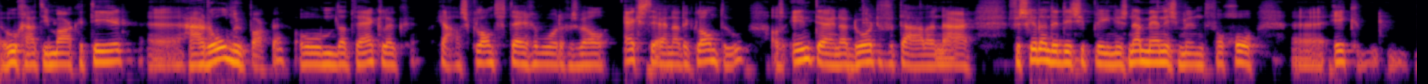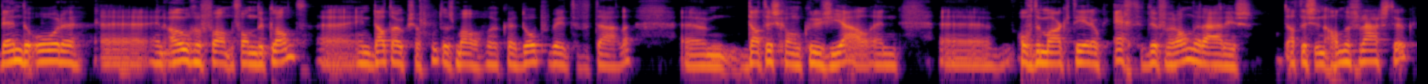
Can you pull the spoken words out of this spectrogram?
hoe gaat die marketeer haar rol nu pakken om daadwerkelijk ja, als klantvertegenwoordiger zowel extern naar de klant toe als intern daardoor te vertalen naar verschillende disciplines, naar management. Van goh, uh, ik ben de oren uh, en ogen van, van de klant uh, en dat ook zo goed als mogelijk door proberen te vertalen. Um, dat is gewoon cruciaal. En of de marketeer ook echt de veranderaar is, dat is een ander vraagstuk.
